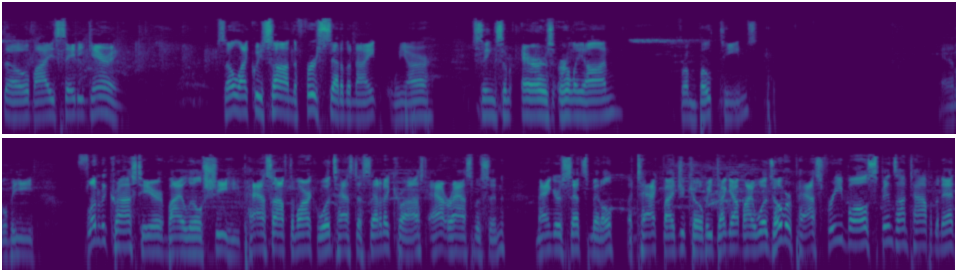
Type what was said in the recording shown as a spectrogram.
though, by Sadie Gehring. So, like we saw in the first set of the night, we are seeing some errors early on from both teams. And it'll be floated across here by Lil Sheehy. Pass off the mark. Woods has to set it across at Rasmussen. Mangers sets middle. Attack by Jacoby. Dug out by Woods. Overpass. Free ball. Spins on top of the net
